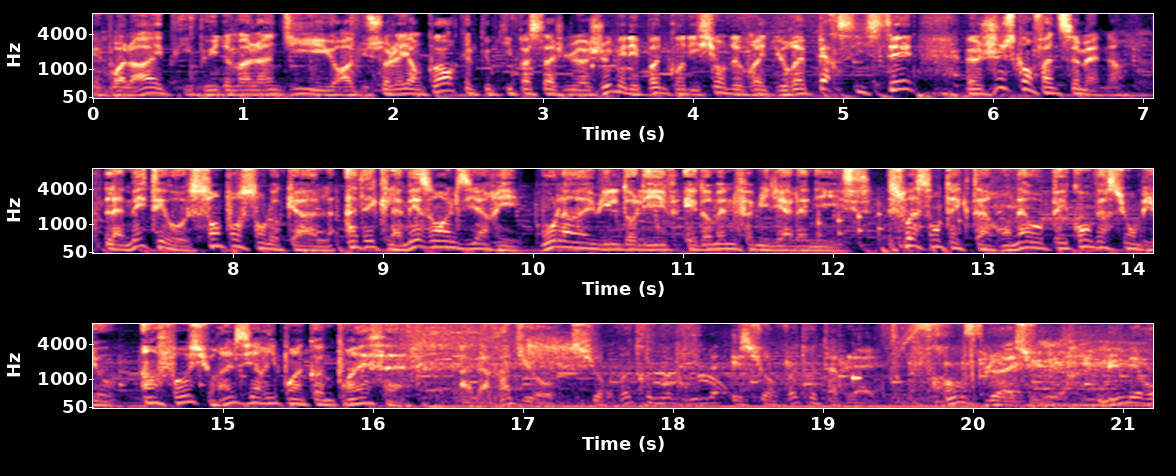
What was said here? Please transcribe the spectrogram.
Et voilà, et puis, puis demain lundi, il y aura du soleil encore, quelques petits passages nuageux, mais les bonnes conditions devraient durer, persister euh, jusqu'en fin de semaine. La météo 100% locale avec la maison Alziari, moulin à huile d'olive et domaine familial à Nice. 60 hectares en AOP conversion bio. Info sur alziari.com.fr. À la radio, sur votre mobile et sur votre tablette. France Bleu Azur, numéro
